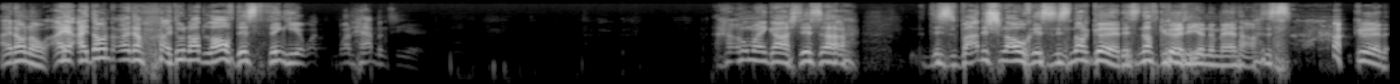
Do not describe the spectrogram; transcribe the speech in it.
I don't know. I I don't I don't I do not love this thing here. What what happens here? Oh my gosh, this uh this Badeschlauch is is not good. It's not good here in the madhouse. It's not good.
